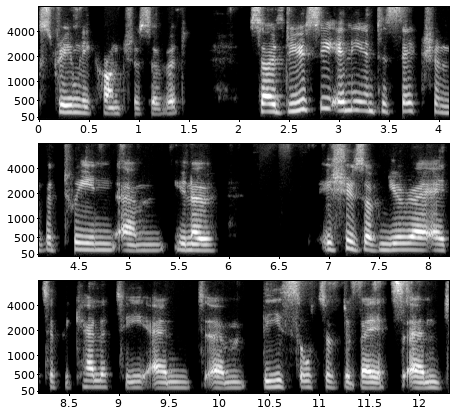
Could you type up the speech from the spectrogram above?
extremely conscious of it. So, do you see any intersection between, um, you know, issues of neuroatypicality and um, these sorts of debates and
